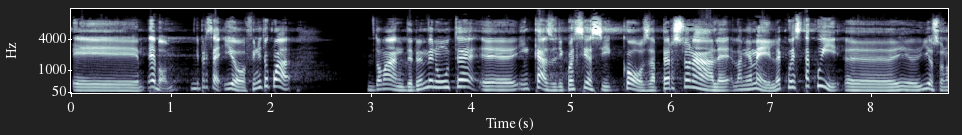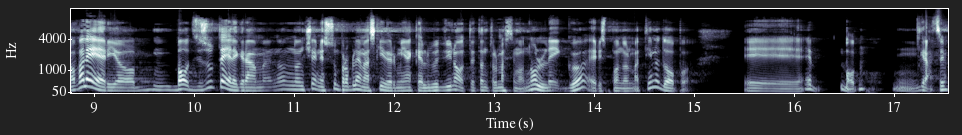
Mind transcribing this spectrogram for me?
E, e boh, di per sé io ho finito qua, domande benvenute, eh, in caso di qualsiasi cosa personale la mia mail è questa qui, eh, io sono Valerio, Bozzi su Telegram, non, non, c'è nessun problema a scrivermi anche alle due di notte, tanto al massimo non leggo e rispondo il mattino dopo. E, e boh, grazie.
